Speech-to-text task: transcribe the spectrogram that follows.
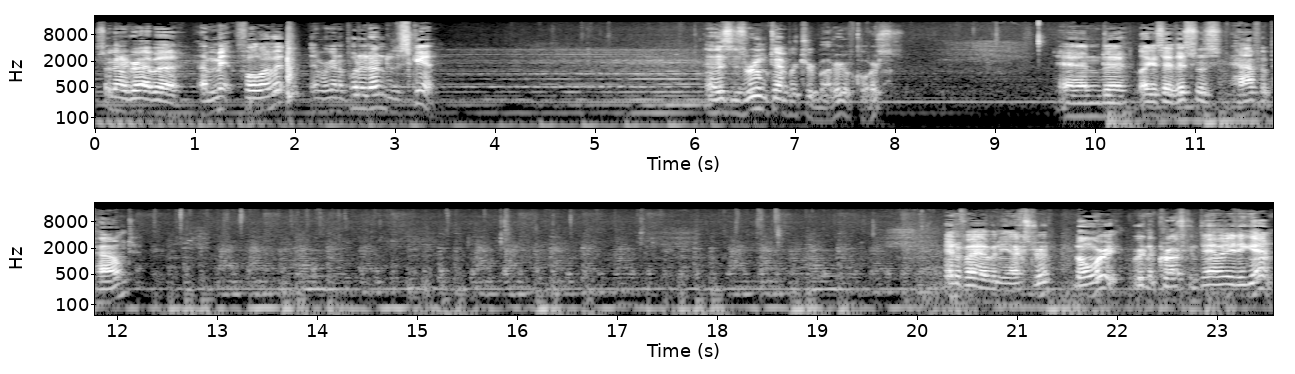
So I'm going to grab a, a mitt full of it and we're going to put it under the skin. Now this is room temperature butter, of course. And uh, like I said, this was half a pound. And if I have any extra, don't worry, we're going to cross-contaminate again.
